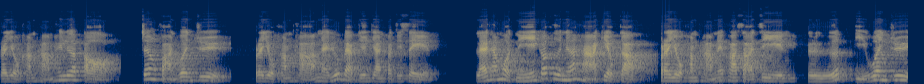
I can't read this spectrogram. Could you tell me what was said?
ประโยคคำถามให้เลือกตอบ เจิ้งฝานเวินจื้อ ประโยคคำถามในรูปแบบยืนยันปฏิเสธ และทั้งหมดนี้ก็คือเนื้อหาเกี่ยวกับประโยคคำถามในภาษาจีน หรืออีเวินจื้อ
